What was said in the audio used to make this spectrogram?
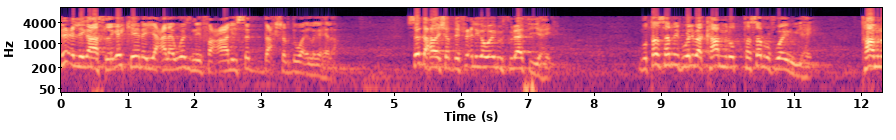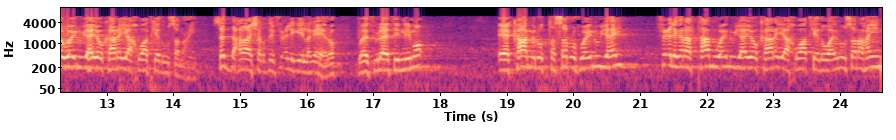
ficligaas laga keenaya calaa wasni facaali saddex shardi waa in laga helaa. Saddexda shardi ficliga waa inuu ulaai yahay mutasarif weliba kaamilu tasaruf waa inuu yahay. Taamna waa inuu yahay oo kaana iyo akhwaadkeed uusan ahayn. Saddexdaa shardi ficligii laga helo waa ulaainimo ee kaamilu tasaruf waa inuu yahay. Ficligana taam waa inuu yahay oo kaana iyo akhwaadkeeda waa inuusan ahayn.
